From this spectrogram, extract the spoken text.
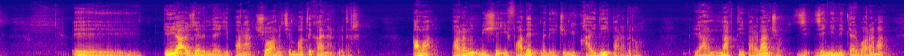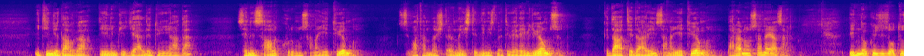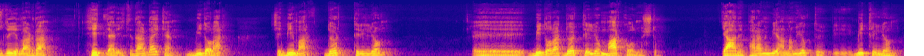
Ee, dünya üzerindeki para şu an için batı kaynaklıdır. Ama paranın bir şey ifade etmediği çünkü kaydi paradır o. Yani nakdi paradan çok zenginlikler var ama ikinci dalga diyelim ki geldi dünyada. Senin sağlık kurumun sana yetiyor mu? Vatandaşlarına istediğin hizmeti verebiliyor musun? Gıda tedariğin sana yetiyor mu? Paran olsa ne yazar? 1930'lu yıllarda Hitler iktidardayken bir dolar, şey bir mark 4 trilyon bir dolar 4 trilyon mark olmuştu. Yani paranın bir anlamı yoktu. Bir trilyon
